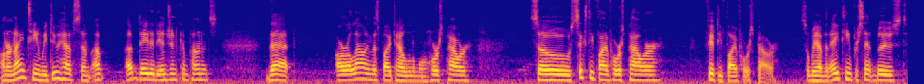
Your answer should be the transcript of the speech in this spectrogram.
On our 19, we do have some up, updated engine components that are allowing this bike to have a little more horsepower. So 65 horsepower, 55 horsepower. So we have an 18% boost,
